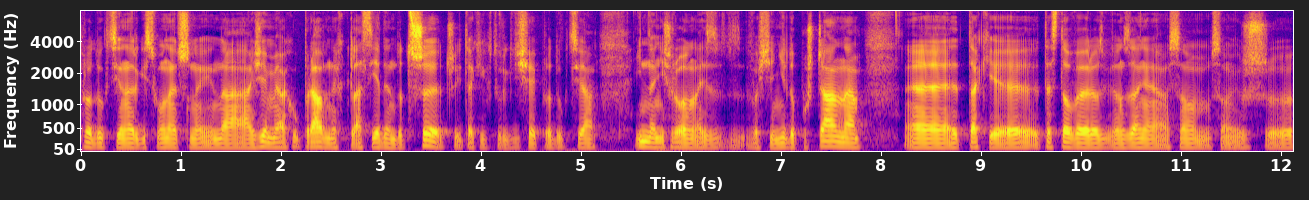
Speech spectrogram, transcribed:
produkcji energii słonecznej na ziemiach uprawnych klas 1 do 3, czyli takich, których dzisiaj produkcja inna niż rolna jest właściwie niedopuszczalna. E, takie testowe rozwiązania są, są już e,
